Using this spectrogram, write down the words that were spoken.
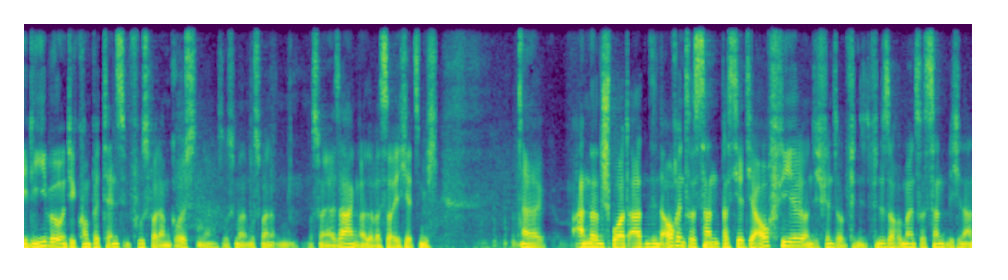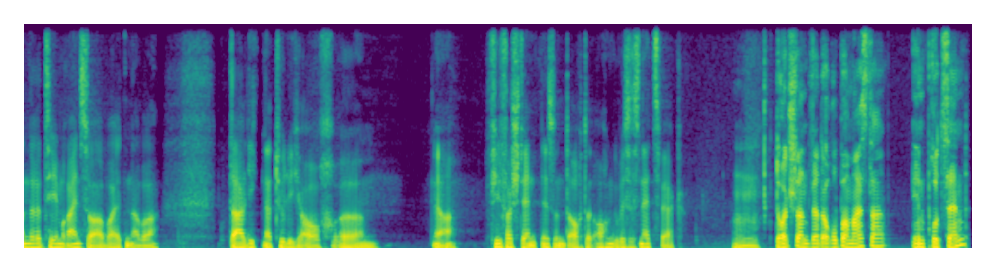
die Liebe und die Kompetenz im Fußball am größten. Ne? Das muss man, muss, man, muss man ja sagen. Also was soll ich jetzt mich äh, anderen Sportarten sind auch interessant, passiert ja auch viel und ich finde find, find es auch immer interessant, mich in andere Themen reinzuarbeiten, aber da liegt natürlich auch ähm, ja, viel Verständnis und auch, auch ein gewisses Netzwerk. Mhm. Deutschland wird Europameister in Prozent?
